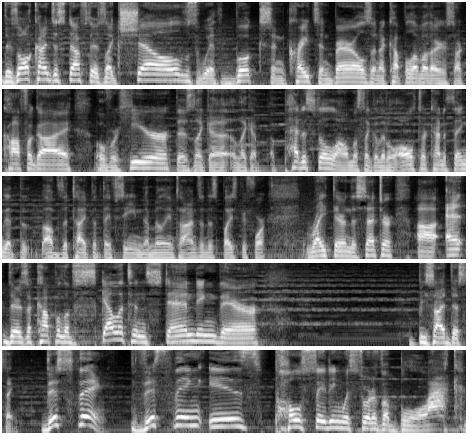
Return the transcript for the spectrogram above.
there's all kinds of stuff. There's like shelves with books and crates and barrels and a couple of other sarcophagi over here. There's like a like a, a pedestal, almost like a little altar kind of thing that the, of the type that they've seen a million times in this place before. Right there in the center, uh, and there's a couple of skeletons standing there beside this thing. This thing. This thing is pulsating with sort of a black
